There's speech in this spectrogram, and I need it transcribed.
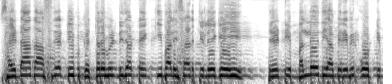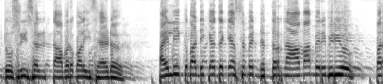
ਸਾਈਡਾਂ ਦੱਸ ਦੇ ਟੀਮ ਗਿੱਦੜ ਮਿੰਡੀ ਜਾਂ ਟੈਂਕੀ ਵਾਲੀ ਸਾਈਡ ਚਲੇ ਗਈ, ਤੇ ਟੀਮ ਮੱਲੇ ਦੀ ਆ ਮੇਰੇ ਵੀਰ, ਉਹ ਟੀਮ ਦੂਸਰੀ ਸਾਈਡ ਟਾਵਰ ਵਾਲੀ ਸਾਈਡ ਪਹਿਲੀ ਕਬੱਡੀ ਕਹਿੰਦੇ ਕਿ ਇਸ ਸਮੇਂ ਨਿੰਦਰ ਨਾਮ ਆ ਮੇਰੇ ਵੀਰੋ ਪਰ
